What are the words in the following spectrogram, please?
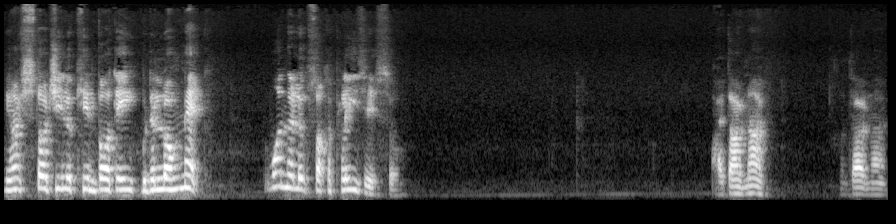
you know, stodgy looking body with a long neck? The one that looks like a plesiosaur? I don't know. I don't know.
